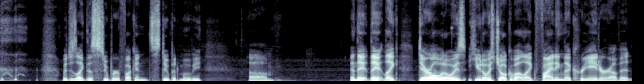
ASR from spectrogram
which is like this super fucking stupid movie. Um, and they they like Daryl would always he would always joke about like finding the creator of it.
